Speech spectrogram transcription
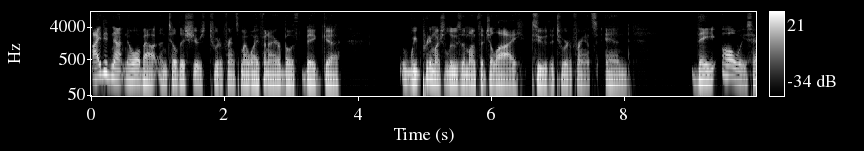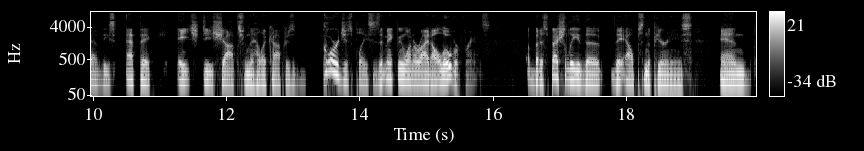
I did not know about until this year's Tour de France. My wife and I are both big. Uh, we pretty much lose the month of July to the Tour de France, and they always have these epic HD shots from the helicopters of gorgeous places that make me want to ride all over France but especially the the Alps and the Pyrenees and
